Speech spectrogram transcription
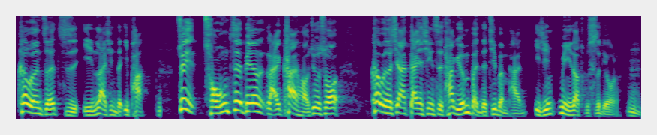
柯文哲只赢赖清德一趴。所以从这边来看，哈，就是说柯文哲现在担心是他原本的基本盘已经面临到土石流了。嗯，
